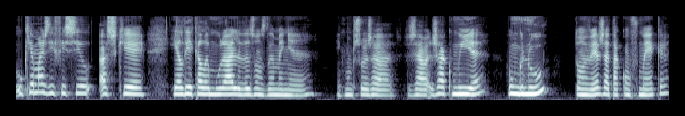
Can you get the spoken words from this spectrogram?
o que é mais difícil, acho que é, é ali aquela muralha das 11 da manhã em que uma pessoa já, já, já comia um gnu, estão a ver, já está com fomeca.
